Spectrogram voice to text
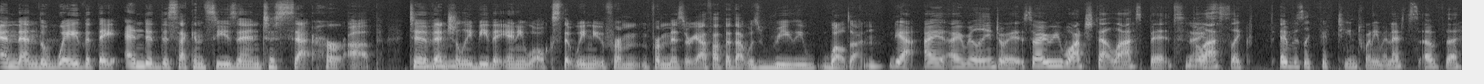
and then the way that they ended the second season to set her up to Mm-hmm. eventually be the Annie Wilkes that we knew from from Misery. I thought that that was really well done. yeah, I, I really enjoyed it. So I rewatched that last bit, Nice. the last like it was like 15, 20 minutes of the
